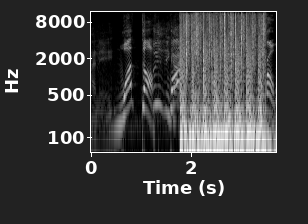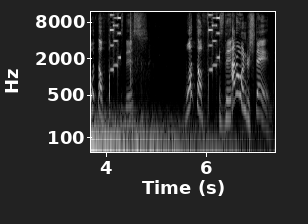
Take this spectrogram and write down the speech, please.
honey. What the Who you fuck? Bro, what the fuck is this? What the fuck is this? I don't understand.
